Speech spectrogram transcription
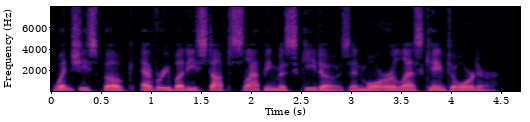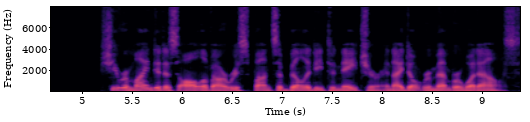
When she spoke, everybody stopped slapping mosquitoes and more or less came to order. She reminded us all of our responsibility to nature and I don't remember what else.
